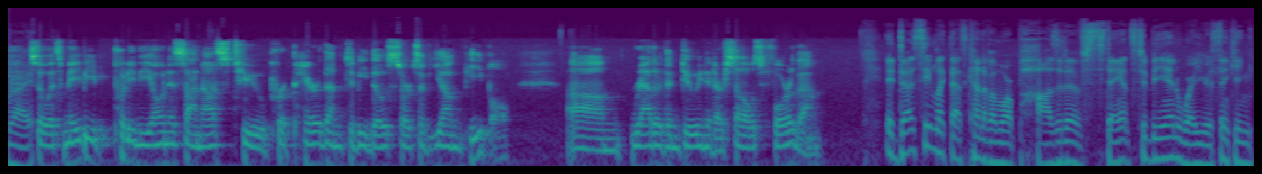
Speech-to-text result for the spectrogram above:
Right. So it's maybe putting the onus on us to prepare them to be those sorts of young people um, rather than doing it ourselves for them. It does seem like that's kind of a more positive stance to be in, where you're thinking,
